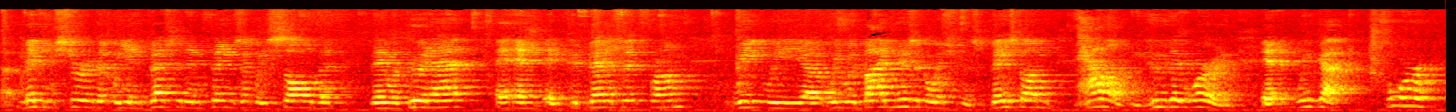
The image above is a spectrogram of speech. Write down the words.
uh, making sure that we invested in things that we saw that they were good at and, and, and could benefit from. We, we, uh, we would buy musical instruments based on talent and who they were. And, and we've got four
